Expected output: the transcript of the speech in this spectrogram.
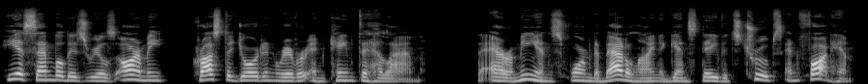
he assembled Israel's army, crossed the Jordan River, and came to Helam. The Arameans formed a battle line against David's troops and fought him.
